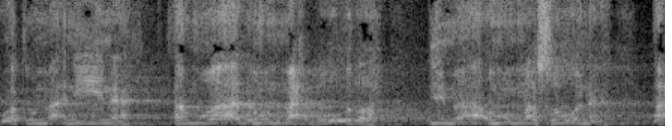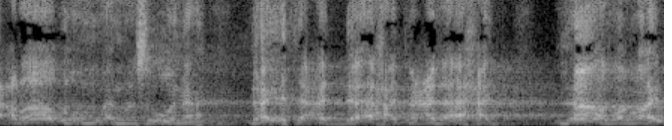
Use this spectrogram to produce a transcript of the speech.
وطمأنينة أموالهم محفوظة دماؤهم مصونة أعراضهم مصونة لا يتعدى أحد على أحد لا ضرائب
